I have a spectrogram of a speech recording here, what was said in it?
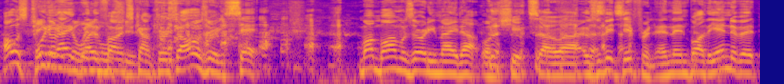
I was 28 when the phones shit. come through, so I was already set. My mind was already made up on shit, so uh, it was a bit different. And then by the end of it,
